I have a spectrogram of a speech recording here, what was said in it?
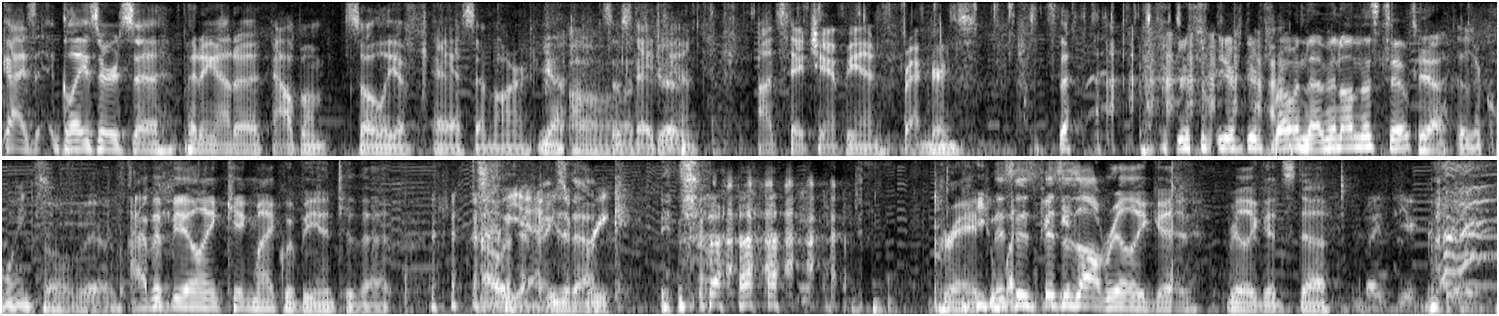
guys, Glazer's uh, putting out an album solely of ASMR. Yeah. Oh, so that's stay good. tuned. On State Champion Records. You're, th- you're, you're throwing them in on this too? Yeah. Those are coins. Oh man. I have a feeling King Mike would be into that. Oh yeah, think he's a so. freak. Great. This is be. this is all really good, really good stuff. Might be a critter.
